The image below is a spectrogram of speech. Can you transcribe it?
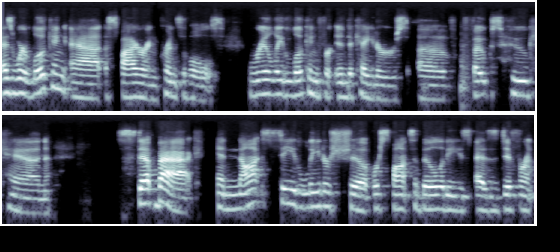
as we're looking at aspiring principals, really looking for indicators of folks who can step back and not see leadership responsibilities as different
